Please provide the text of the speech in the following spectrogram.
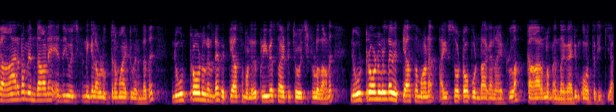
കാരണം എന്താണ് എന്ന് ചോദിച്ചിട്ടുണ്ടെങ്കിൽ അവിടെ ഉത്തരമായിട്ട് വരേണ്ടത് ന്യൂട്രോണുകളുടെ വ്യത്യാസമാണ്. ഇത് പ്രീവിയസ് ആയിട്ട് ചോദിച്ചിട്ടുള്ളതാണ്. ന്യൂട്രോണുകളുടെ വ്യത്യാസമാണ് ഐസോട്ടോപ്പ് ഉണ്ടാകാനായിട്ടുള്ള കാരണം എന്ന കാര്യം ഓർത്തിരിക്കുക.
